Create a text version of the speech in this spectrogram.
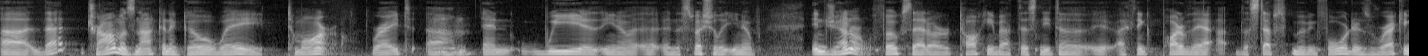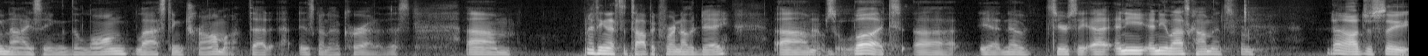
Uh, that trauma is not going to go away tomorrow, right? Um, mm-hmm. And we, uh, you know, uh, and especially, you know, in general, folks that are talking about this need to. I think part of the the steps moving forward is recognizing the long lasting trauma that is going to occur out of this. Um, I think that's a topic for another day. Um, Absolutely. But uh, yeah, no, seriously. Uh, any any last comments from? No, I'll just say,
